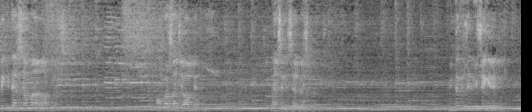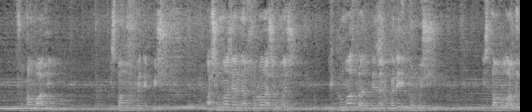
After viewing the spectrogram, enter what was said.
Peki dersen bana ne yapacaksın? Alparslan cevap verir. Ben seni serbest bırakacağım. 1453'e gelelim. Sultan Fatih İstanbul'u fethetmiş. Aşılmaz denilen surlar aşılmış. Yıkılmaz da denen kale yıkılmış. İstanbul artık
